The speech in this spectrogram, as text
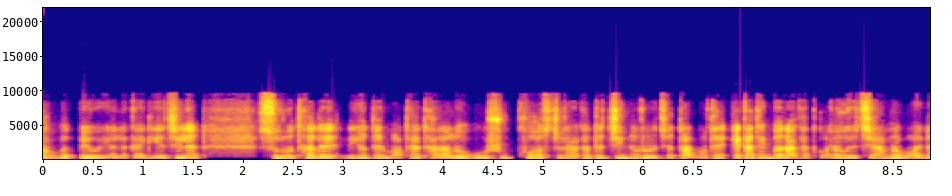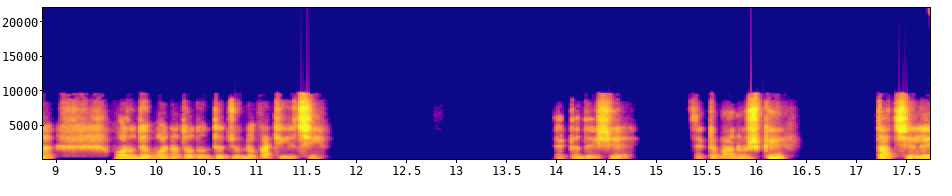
সংবাদ পেয়ে ওই এলাকায় গিয়েছিলেন। সুরতহালে নিহতের মাথায় ধারালো ও সূক্ষ্ম অস্ত্রের আঘাতের চিহ্ন রয়েছে। তার মাথায় একাধিকবার আঘাত করা হয়েছে। আমরা ময়না মরদেহ ময়না তদন্তের জন্য পাঠিয়েছি। একটা দেশে একটা মানুষকে তার ছেলে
